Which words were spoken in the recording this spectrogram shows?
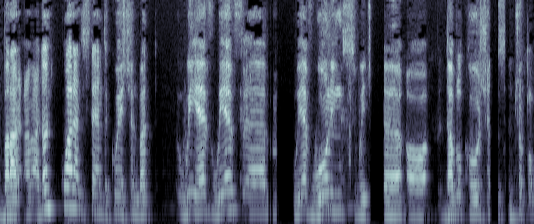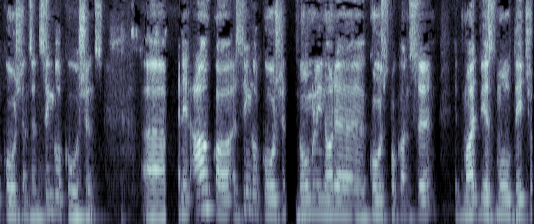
but I, I don't quite understand the question. But we have we have um, we have warnings which uh, are double cautions and triple cautions and single cautions. Um, and in our car, a single caution is normally not a cause for concern. It might be a small ditch or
